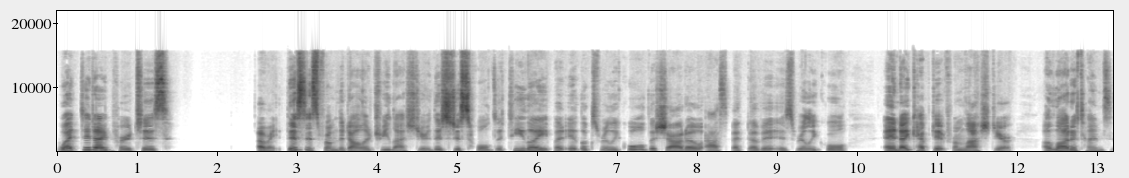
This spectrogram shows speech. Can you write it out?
What did I purchase? All right, this is from the Dollar Tree last year. This just holds a tea light, but it looks really cool. The shadow aspect of it is really cool. And I kept it from last year a lot of times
